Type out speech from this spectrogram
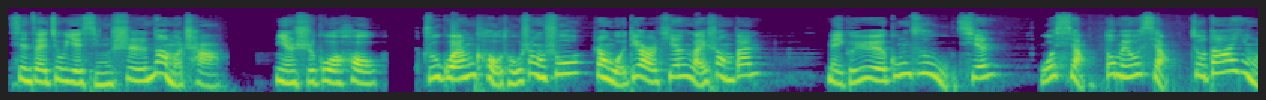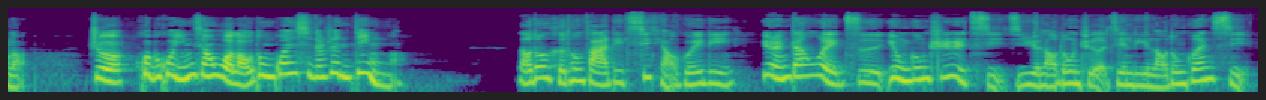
现在就业形势那么差，面试过后，主管口头上说让我第二天来上班，每个月工资五千，我想都没有想就答应了，这会不会影响我劳动关系的认定啊？劳动合同法第七条规定。用人单位自用工之日起即与劳动者建立劳动关系。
